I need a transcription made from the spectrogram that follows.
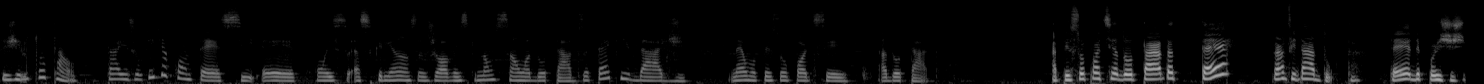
sigilo total. Thais, o que, que acontece é, com esse, as crianças, jovens que não são adotados? Até que idade né, uma pessoa pode ser adotada? A pessoa pode ser adotada até na vida adulta até depois de,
